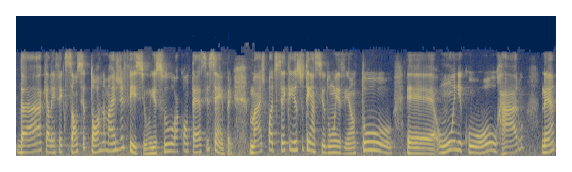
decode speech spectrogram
daquela infecção se torna mais difícil. Isso isso acontece sempre. Mas pode ser que isso tenha sido um evento é, único ou raro, né?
